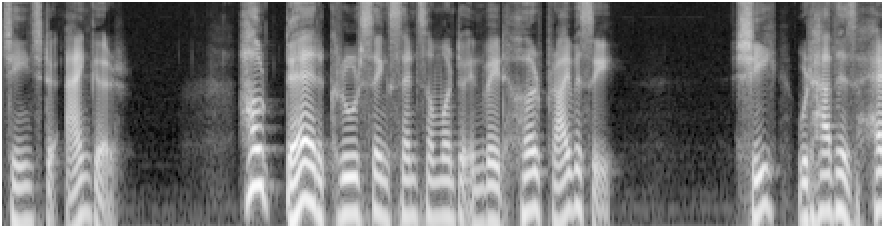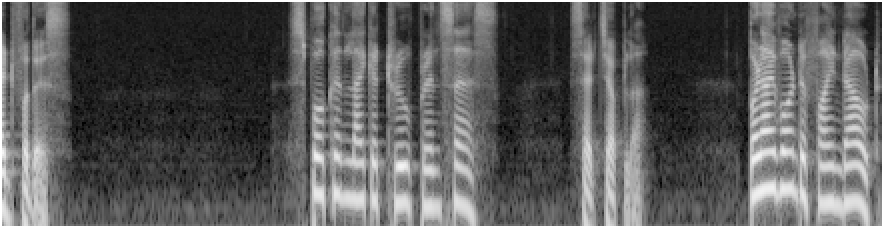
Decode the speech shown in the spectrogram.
changed to anger. How dare Kroor Singh send someone to invade her privacy? She would have his head for this. Spoken like a true princess, said Chapla. But I want to find out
